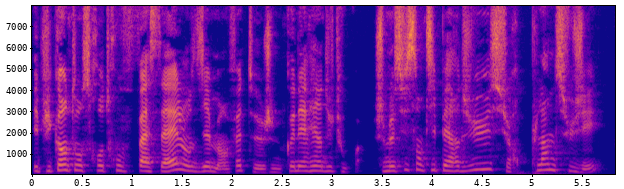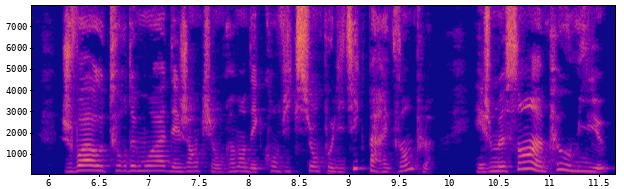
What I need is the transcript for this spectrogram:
et puis quand on se retrouve face à elle, on se dit, mais en fait, je ne connais rien du tout. Je me suis sentie perdue sur plein de sujets. Je vois autour de moi des gens qui ont vraiment des convictions politiques, par exemple, et je me sens un peu au milieu.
